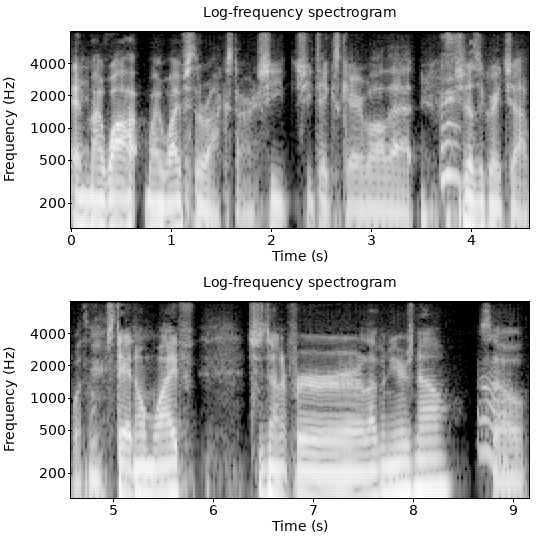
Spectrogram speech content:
And my wa- my wife's the rock star. She she takes care of all that. She does a great job with them. Stay at home wife. She's done it for eleven years now. So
